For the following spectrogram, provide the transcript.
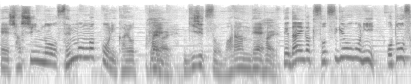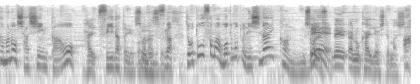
えー写真の専門学校に通って、はいはい。技術を学んで,、はい。で大学卒業後にお父様の写真館をはい。継いだということなんですが、そうですじゃあお父様はもともと西大館でそうであの開業してまして。あ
